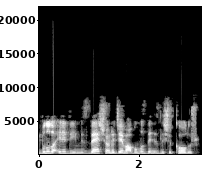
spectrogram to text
bunu da elediğimizde şöyle cevabımız Denizli şıkkı olur.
